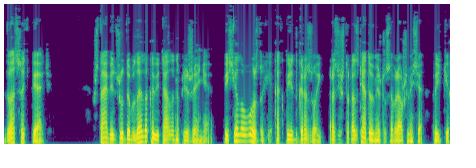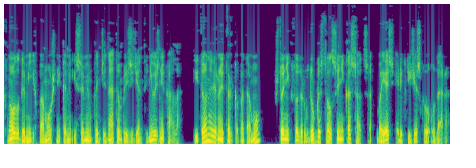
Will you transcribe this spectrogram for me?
Двадцать пять. В штабе Джуда Блеллока витало напряжение. Висело в воздухе, как перед грозой, разве что разрядов между собравшимися политтехнологами, их помощниками и самим кандидатом президента не возникало. И то, наверное, только потому, что никто друг друга стался не касаться, боясь электрического удара.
